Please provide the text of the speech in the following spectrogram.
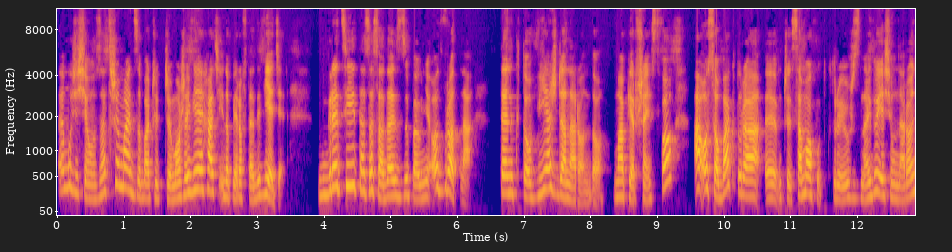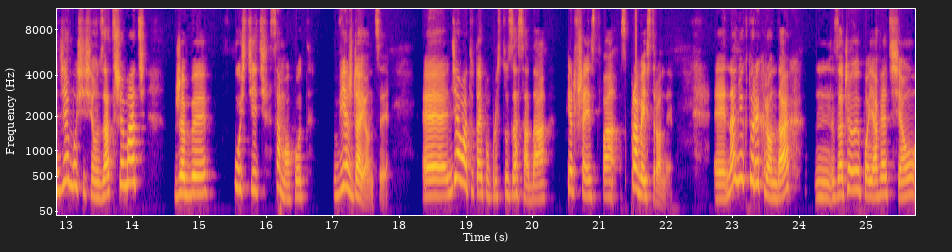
e, musi się zatrzymać, zobaczyć, czy może wjechać i dopiero wtedy wjedzie. W Grecji ta zasada jest zupełnie odwrotna. Ten, kto wjeżdża na rondo, ma pierwszeństwo, a osoba, która, y, czy samochód, który już znajduje się na rondzie, musi się zatrzymać, żeby puścić samochód wjeżdżający. E, Działa tutaj po prostu zasada pierwszeństwa z prawej strony. E, Na niektórych rondach mm, zaczęły pojawiać się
